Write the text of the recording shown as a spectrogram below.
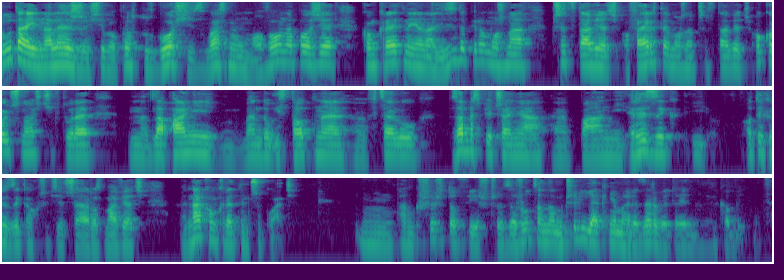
Tutaj należy się po prostu zgłosić z własną umową. Na poziomie konkretnej analizy dopiero można przedstawiać ofertę, można przedstawiać okoliczności, które dla Pani będą istotne w celu zabezpieczenia e, Pani ryzyk i o tych ryzykach oczywiście trzeba rozmawiać na konkretnym przykładzie. Mm, pan Krzysztof jeszcze zarzuca nam, czyli jak nie ma rezerwy, to jedna wielka obietnica.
